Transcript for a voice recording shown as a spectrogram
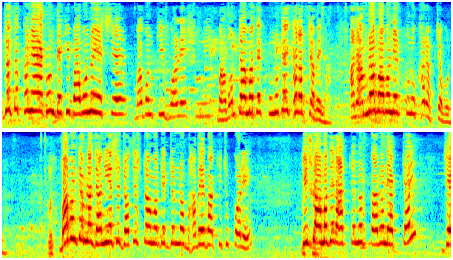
যতক্ষণে এখন দেখি বাবনও এসছে বাবন কি বলে শুনি বাবন তো আমাদের কোনোটাই খারাপ যাবে না। আর আমরাও বাবনের কোনো খারাপ চাবো না। বাবনকে আমরা জানিয়েছি যথেষ্ট আমাদের জন্য ভাবে বা কিছু করে কিন্তু আমাদের আটকানোর কারণ একটাই যে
